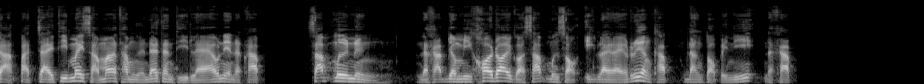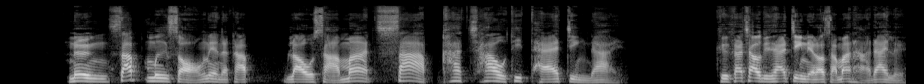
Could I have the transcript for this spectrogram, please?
จากปัจจัยที่ไม่สามารถทำเงินได้ทันทีแล้วเนี่ยนะครับทรัพย์มือหนึ่งนะครับยังมีข้อด้อยกว่าทรัพย์มือสองอีกหลาย ๆ เรื่องครับ ดังต่อไปนี้นะครับ หนึ่งทรัพย์มือสองเนี่ยนะครับ เราสามารถทราบค่าเช่าที่แท้จริงได้ คือค่าเช่าที่แท้จริงเนี่ยเราสามารถหาได้เลย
